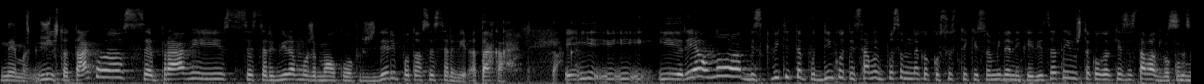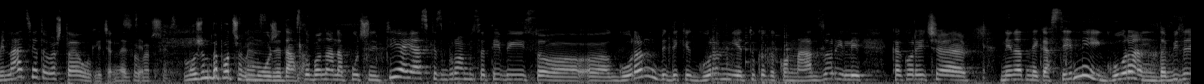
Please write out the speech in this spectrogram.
Нема ништо. Ништо такво се прави и се сервира, може малку во фрижидер и потоа се сервира. Така. така. така. И, и, и, и реално бисквитите, пудинкот и сами посебно некако состојки со милени кај децата и уште кога ќе се стават во комбинација, тоа што е одличен рецепт. Можем да почнеме? Може, да, слободно напочни ти, а јас ќе зборувам и со тебе и со uh, Горан, бидејќи Горан е тука како надзор или како рече Ненад нека седне и Горан да биде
